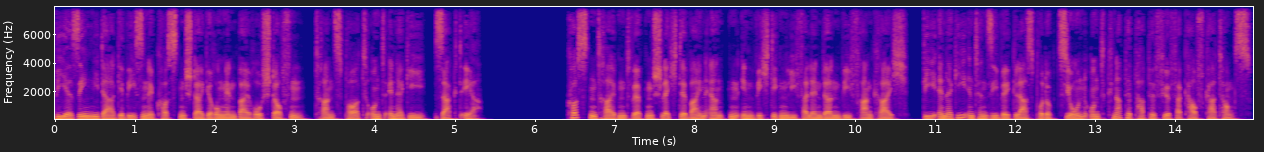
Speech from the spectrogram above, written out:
Wir sehen nie dagewesene Kostensteigerungen bei Rohstoffen, Transport und Energie, sagt er. Kostentreibend wirken schlechte Weinernten in wichtigen Lieferländern wie Frankreich, die energieintensive Glasproduktion und knappe Pappe für Verkaufkartons.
